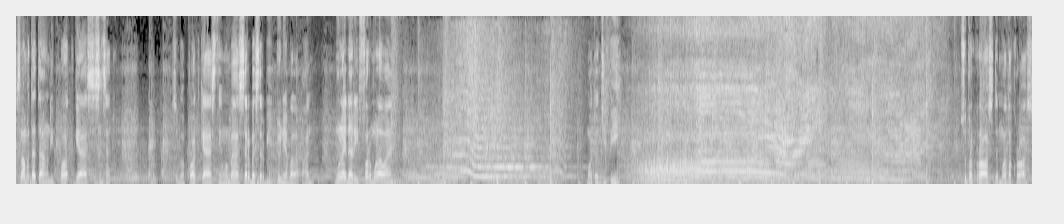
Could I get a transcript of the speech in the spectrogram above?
Selamat datang di Podcast Season 1 Sebuah podcast yang membahas serba-serbi dunia balapan Mulai dari Formula One MotoGP Supercross dan Motocross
